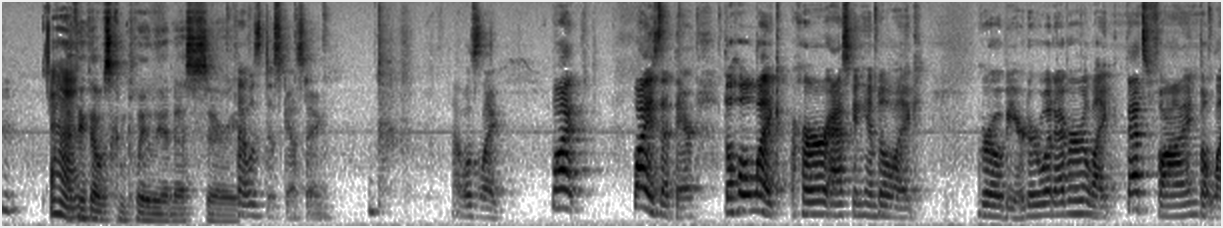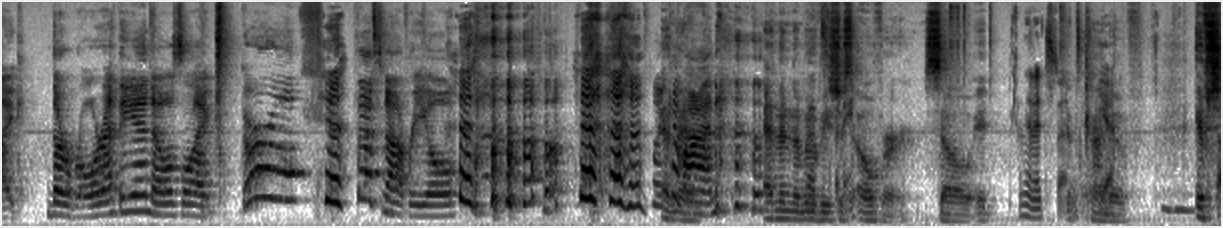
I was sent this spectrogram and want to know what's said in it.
I Uh-huh. think that was completely unnecessary. That was disgusting. I was like, why? Why is that there? The whole like her asking him to like grow a beard or whatever, like that's fine, but like the roar at the end, I was like, girl, that's not real. like, And come on. and then the movie's just over. So it And then it's done. it's kind yeah. of if she,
